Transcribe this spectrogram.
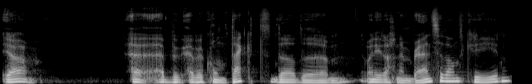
ja, eh, heb, ik, heb ik contact dat ehm, wanneer dat je een brand zit aan het creëren,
